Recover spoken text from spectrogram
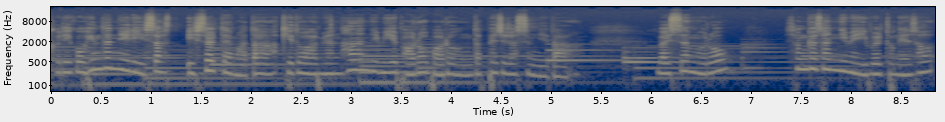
그리고 힘든 일이 있었, 있을 때마다 기도하면 하나님이 바로바로 응답해 주셨습니다. 말씀으로 선교사님의 입을 통해서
